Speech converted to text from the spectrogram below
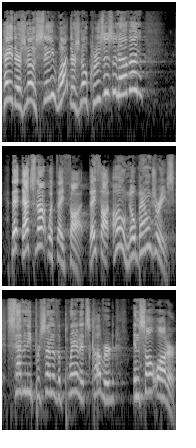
hey, there's no sea, what? There's no cruises in heaven? That, that's not what they thought. They thought, oh, no boundaries. 70% of the planet's covered in salt water.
